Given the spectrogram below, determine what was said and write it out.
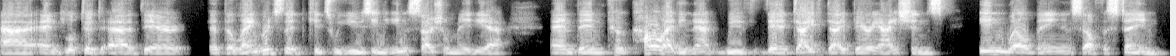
uh, and looked at uh, their at the language that kids were using in social media and then co correlating that with their day-to-day -day variations in well-being and self-esteem.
